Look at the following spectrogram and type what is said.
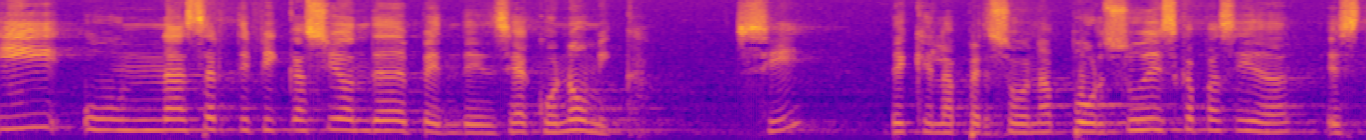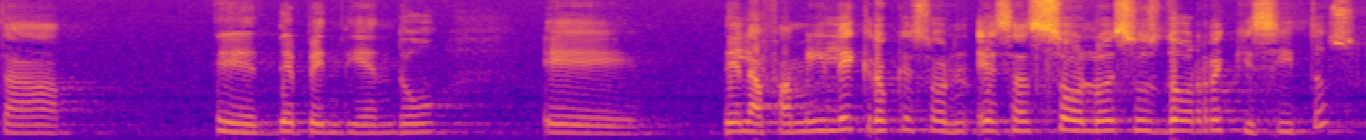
y una certificación de dependencia económica, ¿sí? De que la persona por su discapacidad está eh, dependiendo eh, de la familia, y creo que son esas, solo esos dos requisitos.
